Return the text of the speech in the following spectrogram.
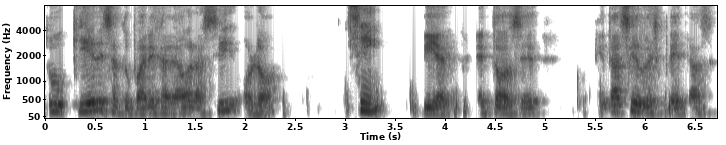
¿Tú quieres a tu pareja de ahora, sí o no? Sí, Bien, entonces, ¿qué tal si respetas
